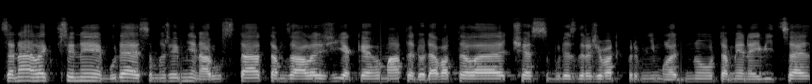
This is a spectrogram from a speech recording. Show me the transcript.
cena elektřiny bude samozřejmě narůstat, tam záleží, jakého máte dodavatele. ČES bude zdražovat k prvnímu lednu, tam je nejvíce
